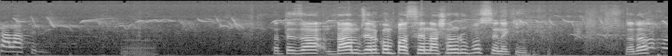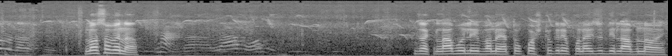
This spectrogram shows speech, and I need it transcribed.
চালাছিল তাতে যা দাম যেরকম পাচ্ছেন আশানুরূপ হচ্ছে নাকি? দাদা? লস হবে না যাক লাভ হইলেই ভালো। এত কষ্ট করে ফলাই যদি লাভ না হয়।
